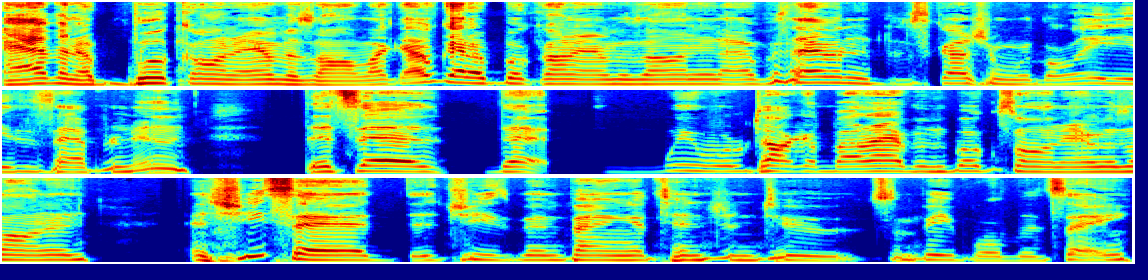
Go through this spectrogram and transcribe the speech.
having a book on Amazon. Like I've got a book on Amazon, and I was having a discussion with a lady this afternoon that said that we were talking about having books on Amazon, and and she said that she's been paying attention to some people that say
